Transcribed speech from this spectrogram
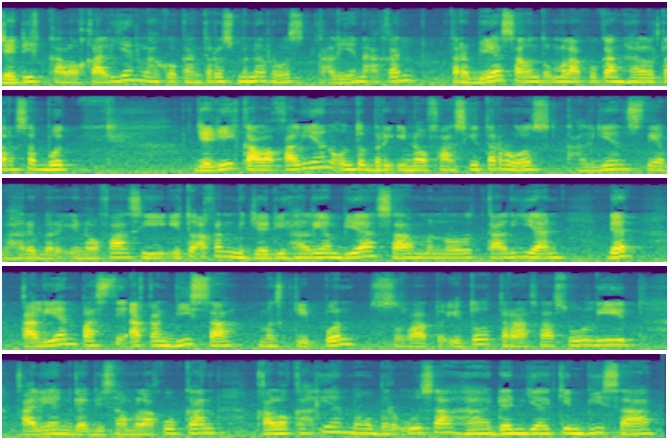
Jadi kalau kalian lakukan terus-menerus, kalian akan terbiasa untuk melakukan hal tersebut. Jadi kalau kalian untuk berinovasi terus, kalian setiap hari berinovasi itu akan menjadi hal yang biasa menurut kalian dan kalian pasti akan bisa meskipun sesuatu itu terasa sulit, kalian gak bisa melakukan. Kalau kalian mau berusaha dan yakin bisa,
